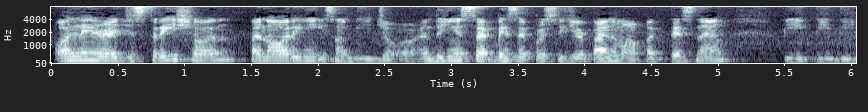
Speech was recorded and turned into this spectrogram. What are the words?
online registration, panoorin niyo isang video. Andun yung step-by-step procedure paano makapag-test ng PEPD.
